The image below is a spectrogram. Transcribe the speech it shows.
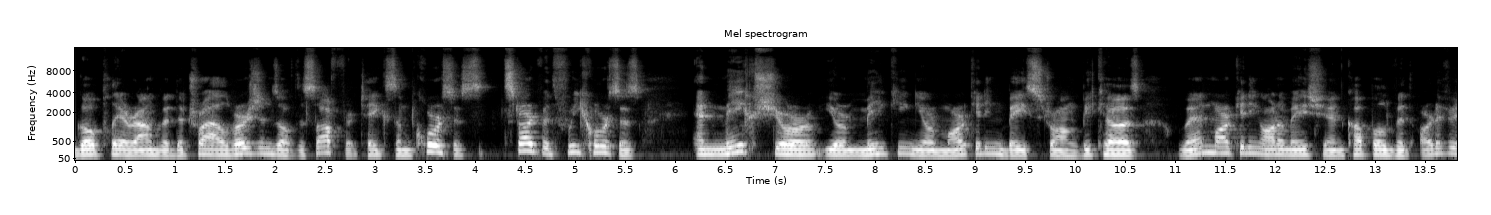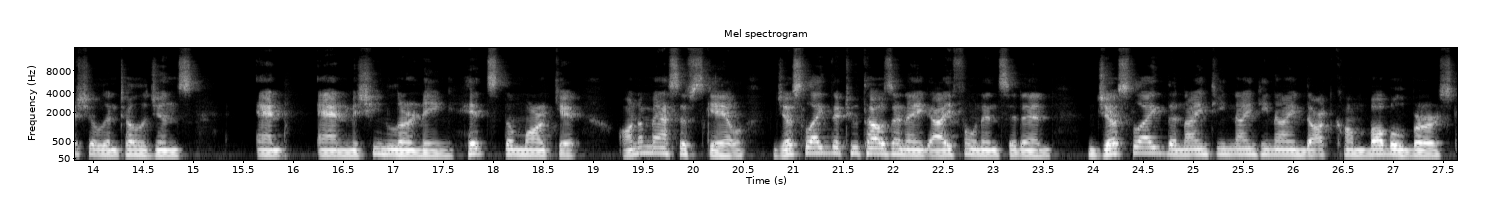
Go play around with the trial versions of the software. Take some courses. Start with free courses and make sure you're making your marketing base strong because when marketing automation coupled with artificial intelligence and and machine learning hits the market on a massive scale just like the 2008 iPhone incident just like the 1999 dot com bubble burst,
